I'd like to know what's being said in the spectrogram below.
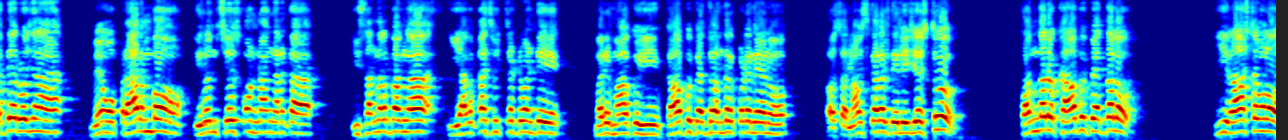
అదే రోజున మేము ప్రారంభం ఈరోజు చేసుకుంటున్నాం కనుక ఈ సందర్భంగా ఈ అవకాశం ఇచ్చినటువంటి మరి మాకు ఈ కాపు పెద్దలందరూ కూడా నేను నమస్కారాలు తెలియజేస్తూ కొందరు కాపు పెద్దలు ఈ రాష్ట్రంలో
